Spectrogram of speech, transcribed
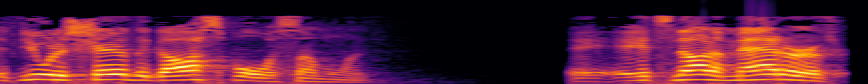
If you were to share the gospel with someone, it's not a matter of,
